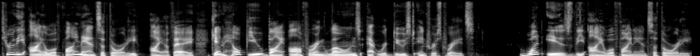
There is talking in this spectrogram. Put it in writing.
through the Iowa Finance Authority, IFA, can help you by offering loans at reduced interest rates. What is the Iowa Finance Authority?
